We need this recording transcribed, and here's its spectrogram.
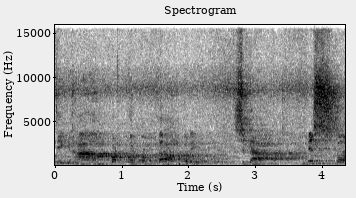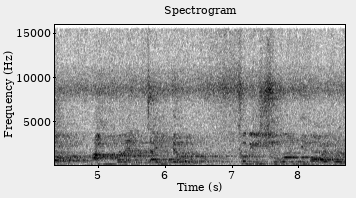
যে ঘাম কর্ত করে, সেটা মিষ্ট আম্বরের চাইতেও খুবই সুগন্ধিময় হয়ে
